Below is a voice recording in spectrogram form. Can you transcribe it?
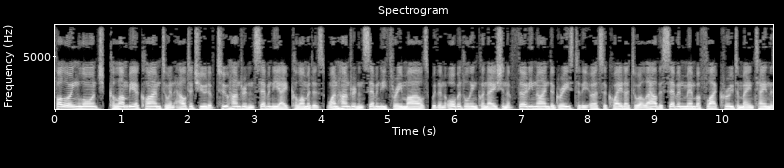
Following launch, Columbia climbed to an altitude of 278 kilometers (173 miles) with an orbital inclination of 39 degrees to the Earth's equator to allow the seven-member flight crew to maintain the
